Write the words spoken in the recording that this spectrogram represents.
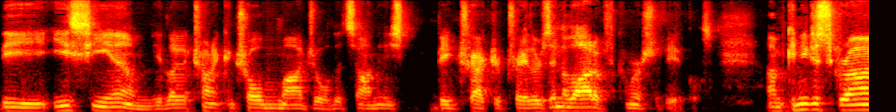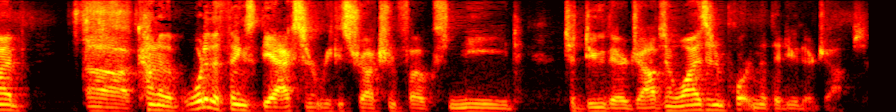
the ECM, the electronic control module that's on these big tractor trailers and a lot of commercial vehicles. Um, can you describe uh, kind of what are the things that the accident reconstruction folks need to do their jobs and why is it important that they do their jobs?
